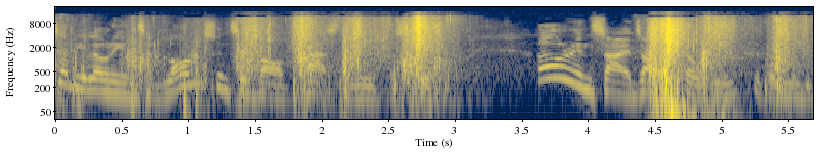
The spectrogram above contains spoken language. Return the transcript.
Babylonians had long since evolved past the need for skin. Our insides aren't so weak that they need to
